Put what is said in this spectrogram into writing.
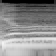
Yo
